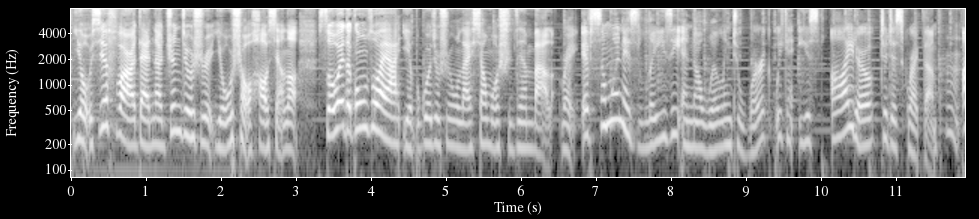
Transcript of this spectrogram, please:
有些富二代那真就是游手好闲了，所谓的工作呀，也不过就是用来消磨时间罢了。 Right. If someone is lazy and not willing to work, we can use idle to describe them. idle,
